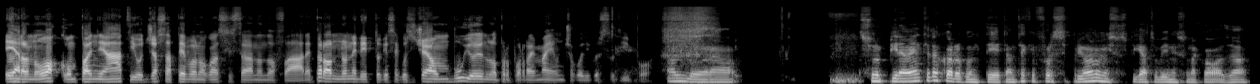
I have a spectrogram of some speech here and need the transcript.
erano o accompagnati o già sapevano cosa si stava andando a fare però non è detto che sia così cioè a un buio io non lo proporrei mai a un gioco di questo tipo allora sono pienamente d'accordo con te, tant'è che forse prima non mi sono spiegato bene su una cosa.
